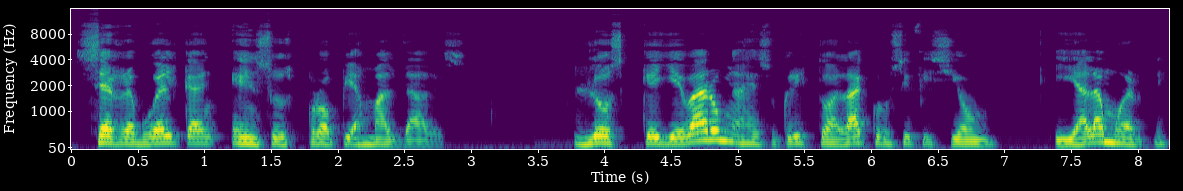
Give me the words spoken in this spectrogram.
se revuelcan en sus propias maldades. Los que llevaron a Jesucristo a la crucifixión y a la muerte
